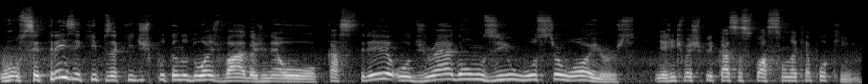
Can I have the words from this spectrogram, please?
vão ser três equipes aqui disputando duas vagas, né? O Castre, o Dragons e o Worcester Warriors. E a gente vai explicar essa situação daqui a pouquinho.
